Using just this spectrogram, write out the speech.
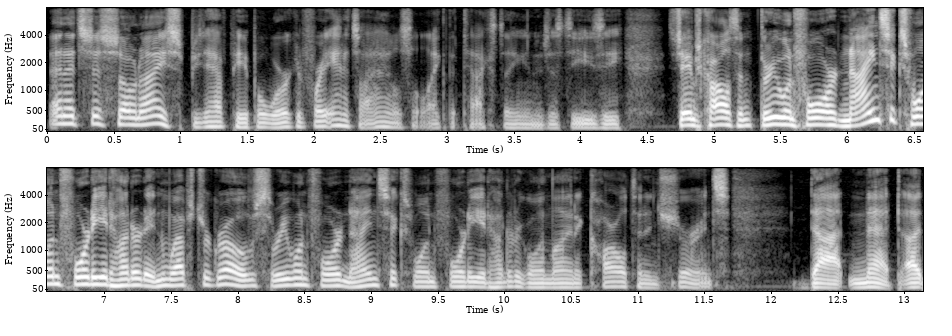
And it's just so nice to have people working for you. And it's I also like the texting and it's just easy. It's James Carlton, 314 961 4800 in Webster Groves, 314 961 4800 or go online at carltoninsurance.net. Uh,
